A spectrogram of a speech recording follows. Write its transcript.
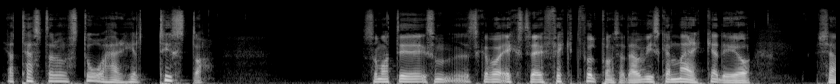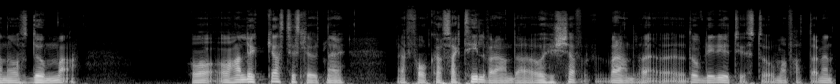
Jag testade att stå här helt tyst då. Som att det liksom ska vara extra effektfullt på något sätt. vi ska märka det och känna oss dumma. Och, och han lyckas till slut när, när folk har sagt till varandra och hyschat varandra. Då blir det ju tyst och man fattar. Men,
